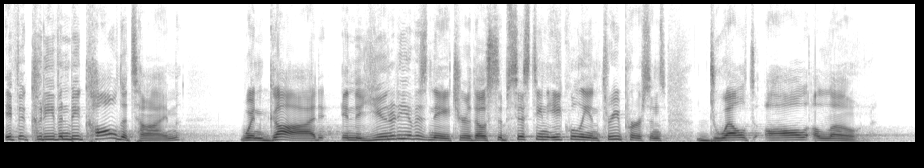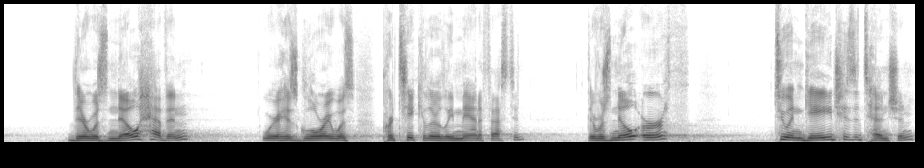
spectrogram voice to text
if it could even be called a time, when God, in the unity of his nature, though subsisting equally in three persons, dwelt all alone. There was no heaven where his glory was particularly manifested, there was no earth to engage his attention.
